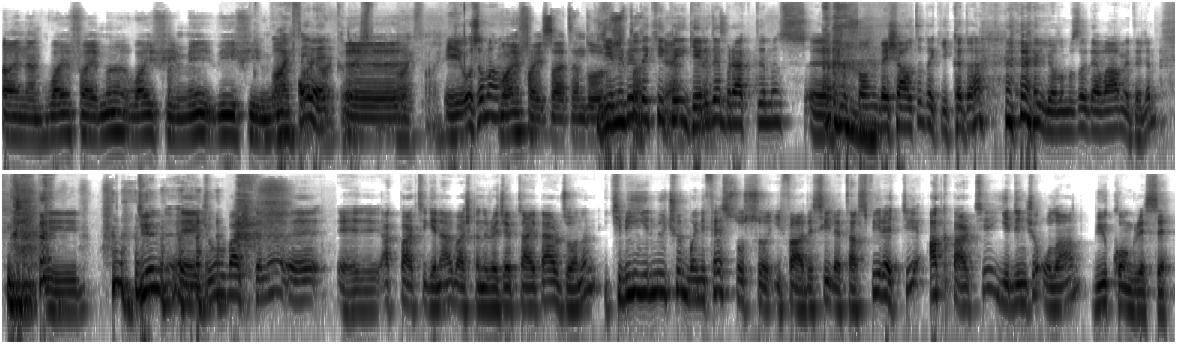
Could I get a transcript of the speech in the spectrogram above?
Aynen. Wi-Fi mi, Wi-Fi mi, Wi-Fi mi? Wi-Fi Evet. arkadaşlar. Ee, Wi-Fi. E, o zaman Wi-Fi zaten doğrusu 21 da. dakikayı Yani, geride evet. bıraktığımız e, son 5-6 dakikada yolumuza devam edelim. E, dün e, Cumhurbaşkanı ve e, AK Parti Genel Başkanı Recep Tayyip Erdoğan'ın 2023'ün manifestosu ifadesiyle tasvir ettiği AK Parti 7. Olağan Büyük Kongresi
